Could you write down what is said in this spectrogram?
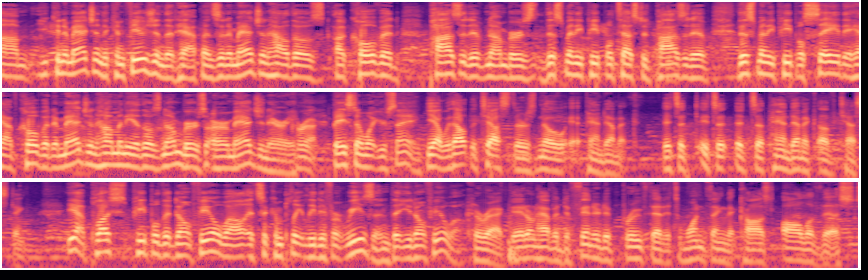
um, you can imagine the confusion that happens and imagine how those uh, COVID positive numbers, this many people tested positive, this many people say they have COVID. Imagine how many of those numbers are imaginary. Correct. Based on what you're saying. Yeah, without the test, there's no pandemic. It's a it's a it's a pandemic of testing. Yeah, plus people that don't feel well, it's a completely different reason that you don't feel well. Correct. They don't have a definitive proof that it's one thing that caused all of this.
